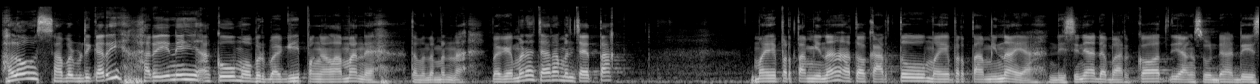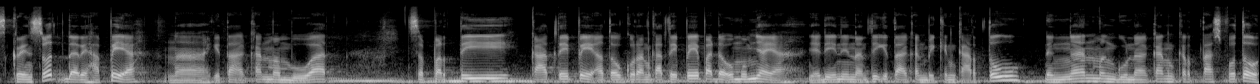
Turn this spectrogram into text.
Halo sahabat berdikari, hari ini aku mau berbagi pengalaman ya teman-teman. Nah, bagaimana cara mencetak My Pertamina atau kartu My Pertamina ya. Di sini ada barcode yang sudah di screenshot dari HP ya. Nah, kita akan membuat seperti KTP atau ukuran KTP pada umumnya ya. Jadi ini nanti kita akan bikin kartu dengan menggunakan kertas foto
